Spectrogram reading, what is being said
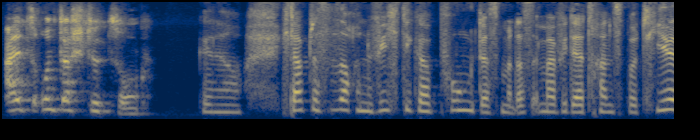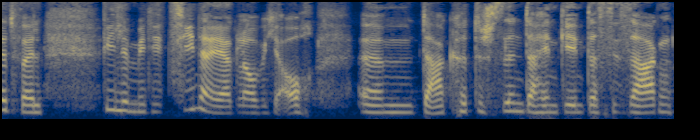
als Unterstützung. Genau. Ich glaube, das ist auch ein wichtiger Punkt, dass man das immer wieder transportiert, weil viele Mediziner ja, glaube ich, auch ähm, da kritisch sind, dahingehend, dass sie sagen,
